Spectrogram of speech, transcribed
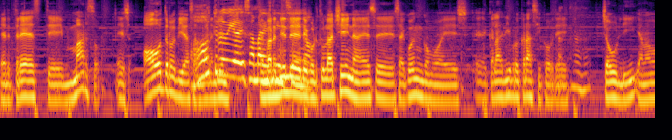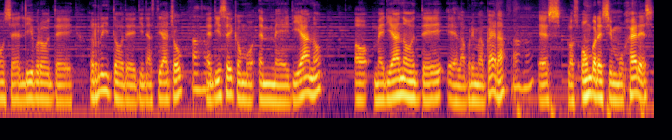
el 3 de marzo, es otro día de San Otro Valentín. día de San Valentín de, de chino. cultura china, es eh, según como es el cla- libro clásico de Zhou Li, llamamos el libro de rito de dinastía Zhou, Ajá. eh, dice como el mediano o mediano de eh, la primavera es los hombres y mujeres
